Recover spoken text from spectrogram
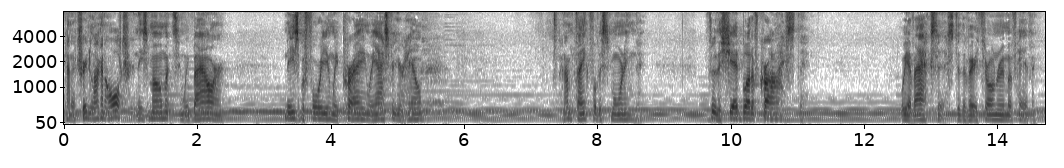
kind of treat it like an altar in these moments, and we bow our knees before you and we pray and we ask for your help. And I'm thankful this morning that through the shed blood of Christ that we have access to the very throne room of heaven.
